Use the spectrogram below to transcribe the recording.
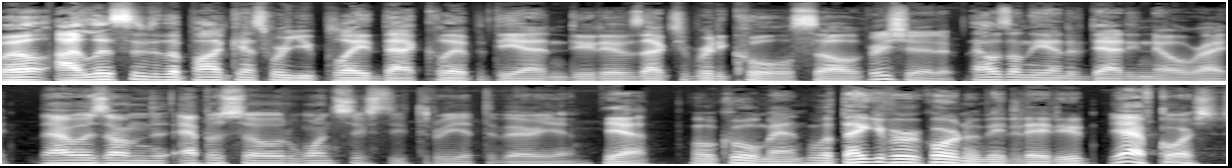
Well, I listened to the podcast where you played that clip at the end, dude. It was actually pretty cool. So Appreciate it. that was on the end of Daddy No, right? That was on the episode 163 at the very end. Yeah. Well, cool, man. Well, thank you for recording with me today, dude. Yeah, of course.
